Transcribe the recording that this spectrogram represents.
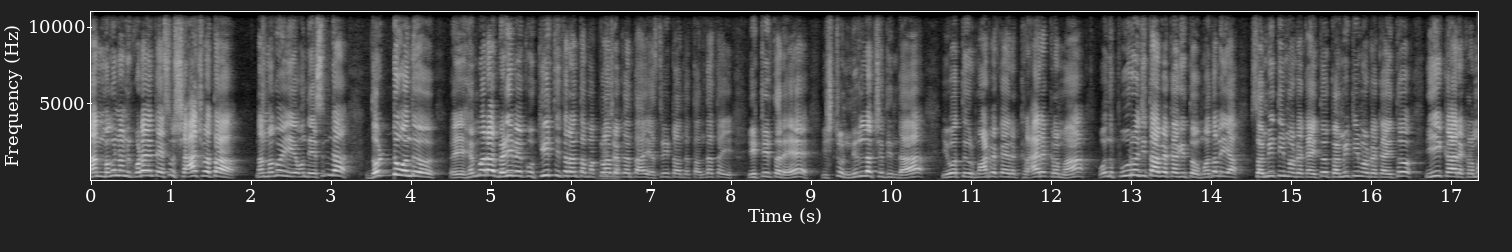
ನನ್ನ ಮಗು ನಾನು ಕೊಡೋ ಅಂತ ಹೆಸರು ಶಾಶ್ವತ. ನನ್ನ ಮಗು ಈ ಒಂದು ಹೆಸರಿಂದ ದೊಡ್ಡ ಒಂದು ಹೆಮ್ಮರ ಬೆಳಿಬೇಕು ಕೀರ್ತಿ ತರಂತ ಮಕ್ಕಳಾಗಬೇಕಂತ ಹೆಸರಿಟ್ಟು ಅಂತ ತಂದೆ ತಾಯಿ ಇಟ್ಟಿರ್ತಾರೆ. ಇಷ್ಟು ನಿರ್ಲಕ್ಷ್ಯದಿಂದ ಇವತ್ತು ಇವ್ರು ಮಾಡಬೇಕಾಗಿರೋ ಕಾರ್ಯಕ್ರಮ ಒಂದು ಪೂರ್ವಜಿತ ಆಗಬೇಕಾಗಿತ್ತು. ಮೊದಲು ಯಾ ಸಮಿತಿ ಮಾಡಬೇಕಾಗಿತ್ತು ಕಮಿಟಿ ಮಾಡಬೇಕಾಗಿತ್ತು ಈ ಕಾರ್ಯಕ್ರಮ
